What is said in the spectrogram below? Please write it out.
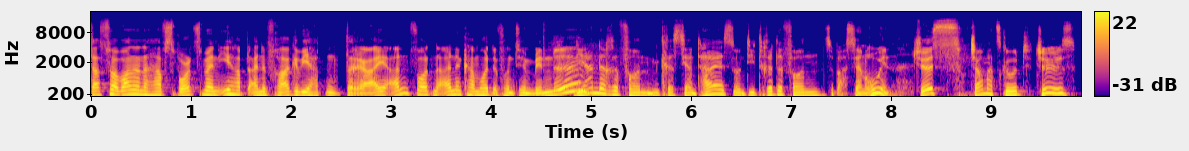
Das war One and a Half Sportsman. Ihr habt eine Frage. Wir hatten drei Antworten. Eine kam heute von Tim Bindel. Die andere von Christian Theis und die dritte von Sebastian Ruin. Tschüss. Ciao, macht's gut. Tschüss.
